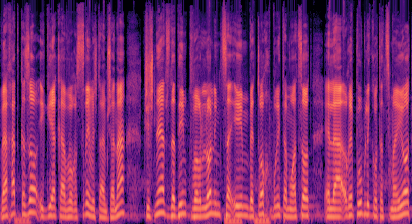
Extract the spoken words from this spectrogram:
ואחת כזו הגיעה כעבור 22 שנה, כששני הצדדים כבר... לא נמצאים בתוך ברית המועצות, אלא רפובליקות עצמאיות,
